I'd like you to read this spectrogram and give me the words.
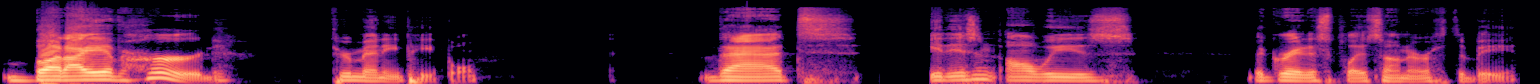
but I have heard through many people that it isn't always the greatest place on earth to be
